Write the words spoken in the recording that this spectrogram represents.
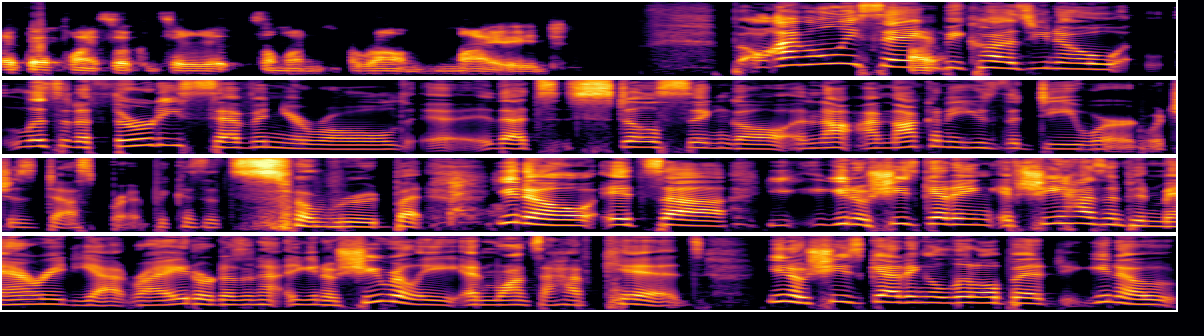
at that point, I still considered it someone around my age. I'm only saying because you know, listen, a 37 year old uh, that's still single, and not I'm not going to use the D word, which is desperate because it's so rude. But you know, it's uh, you, you know, she's getting if she hasn't been married yet, right, or doesn't, ha- you know, she really and wants to have kids. You know, she's getting a little bit, you know.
